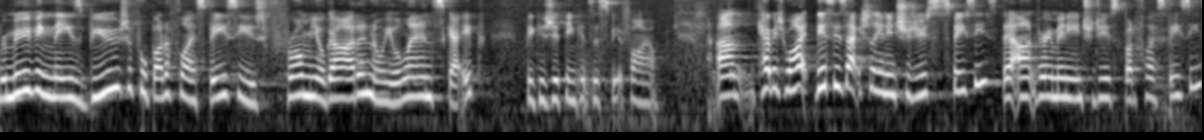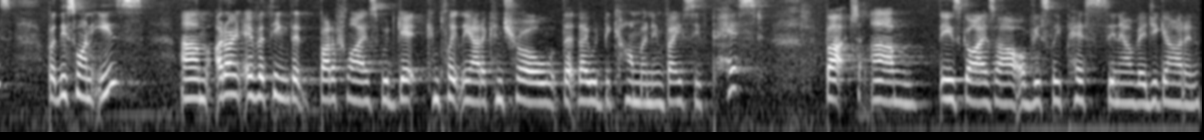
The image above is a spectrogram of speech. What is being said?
removing these beautiful butterfly species from your garden or your landscape because you think it's a spitfire. Um, cabbage white, this is actually an introduced species. There aren't very many introduced butterfly species, but this one is. Um, I don't ever think that butterflies would get completely out of control, that they would become an invasive pest, but um, these guys are obviously pests in our veggie garden.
